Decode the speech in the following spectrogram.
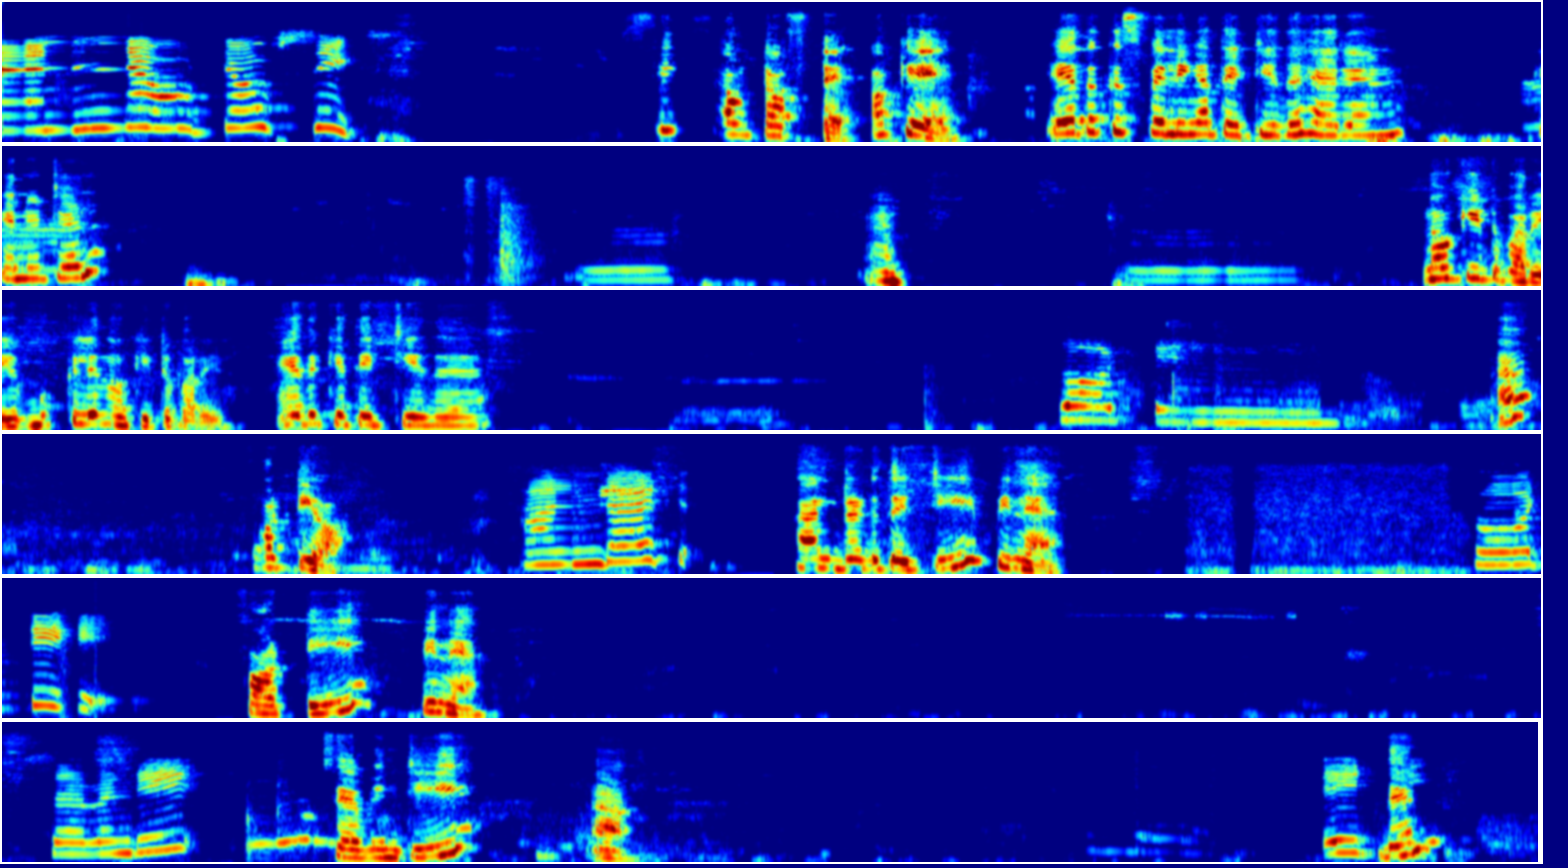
out of 6. 6 out of 10. Okay. ഏതൊക്കെ spelling തെറ്റിയത് ഹരൻ? കൻ you tell നോക്കിയിട്ട് പറയൂ. ബുക്കിൽ നോക്കിയിട്ട് പറയൂ. ഏതൊക്കെയാ തെറ്റിയത്? Got 10. ആ? ഫോർട്ടിയോ? ഹൺഡ്രഡ്. തെറ്റി. പിന്നെ? 40, ഫോർട്ടി. പിന്നെ? സെവന്റി. ആ.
